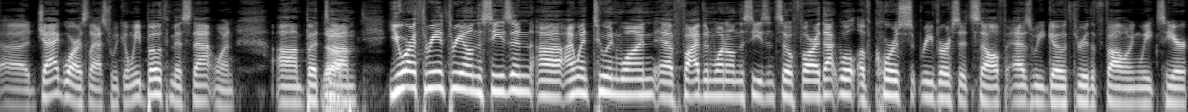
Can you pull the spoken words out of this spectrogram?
uh, Jaguars last week, and we both missed that one. Um, but no. um, you are three and three on the season. Uh, I went two and one, uh, five and one on the season so far. That will, of course, reverse itself as we go through the following weeks here.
